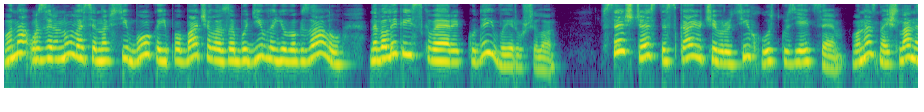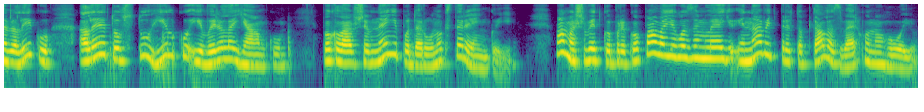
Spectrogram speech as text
Вона озирнулася на всі боки і побачила за будівлею вокзалу невеликий скверик, куди й вирушила. Все ще стискаючи в руці хустку з яйцем. Вона знайшла невелику, але товсту гілку і вирила ямку, поклавши в неї подарунок старенької. Мама швидко прикопала його землею і навіть притоптала зверху ногою.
